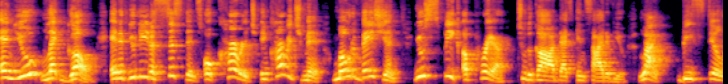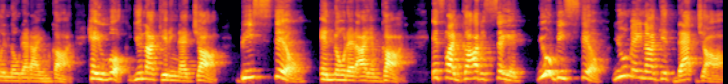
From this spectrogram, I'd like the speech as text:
And you let go. And if you need assistance or courage, encouragement, motivation, you speak a prayer to the God that's inside of you. Like, be still and know that I am God. Hey, look, you're not getting that job. Be still and know that I am God. It's like God is saying, You be still. You may not get that job,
